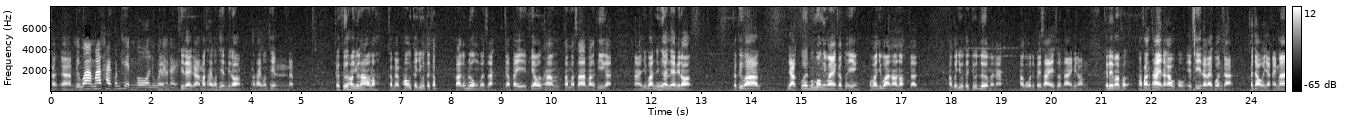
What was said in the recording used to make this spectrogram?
ครั้งอ่าหรือว่ามาถ่ายคอนเทนต์บ่หรือว่าแนวใดที่แรกอะมาถ่ายคอนเทนต์พี่น้องมาถ่ายคอนเทนต์แบบ ก็คือเฮาอยู่ลาวเนาะกับแบบเฮาก็อยู่แต่กับปลากับลงมาซะกับไปเที่ยวทำธรรมชาติบางที่ก็ อ่าอยู่บ้านอยู่เฮือนเนี่ยพี่น้องก็ถือว่าอยากเปิดมุมมองใหม่ๆกับตัวเองเพราะว่าอยู่บ้านเฮาเนาะก็เฮาก็อยู่แต่จุดเดิมอะนะเฮาก็บ่ได้ไปใส่ส่วนใดพี่น้องก็เลยมามาฟังไทยนะครับผม FC หลายๆคนกะก็เจ้าอยากให้มา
